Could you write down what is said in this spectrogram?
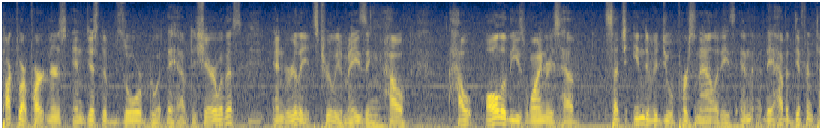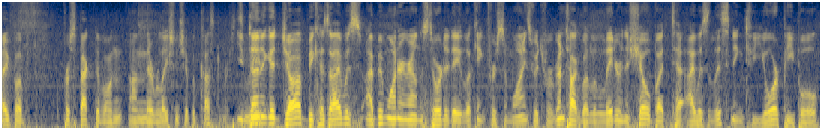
talk to our partners and just absorbed what they have to share with us. Mm. And really, it's truly amazing how how all of these wineries have such individual personalities and they have a different type of perspective on on their relationship with customers. You've done a good job because I was I've been wandering around the store today looking for some wines, which we're going to talk about a little later in the show. But uh, I was listening to your people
